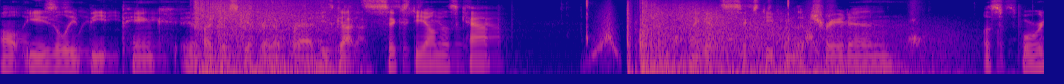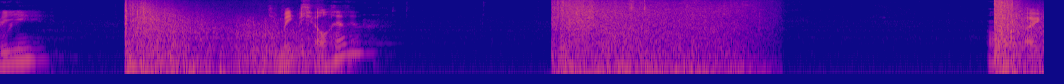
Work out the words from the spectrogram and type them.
I'll easily beat pink if I just get rid of red. He's got 60 on this cap. I get 60 from the trade-in. Plus 40. Can we kill him? Well, like,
